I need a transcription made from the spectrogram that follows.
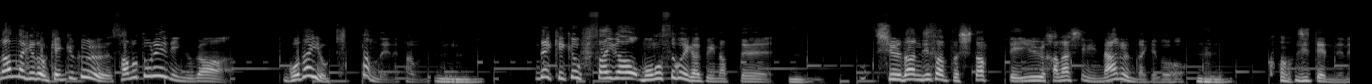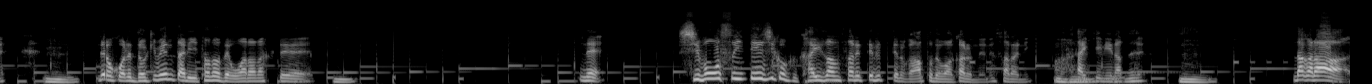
なんだけど、結局、サムトレーディングが五大を切ったんだよね、多分。うん。で、結局、負債がものすごい額になって、集団自殺したっていう話になるんだけど、の時点でね。うん。でもこれドキュメンタリーただで終わらなくて、ね、死亡推定時刻改ざんされてるっていうのが後でわかるんだよね、さらに。うん。最近になって。ね。うん。だから、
